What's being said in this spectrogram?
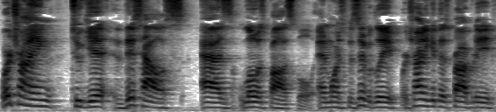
we're trying to get this house as low as possible. And more specifically, we're trying to get this property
